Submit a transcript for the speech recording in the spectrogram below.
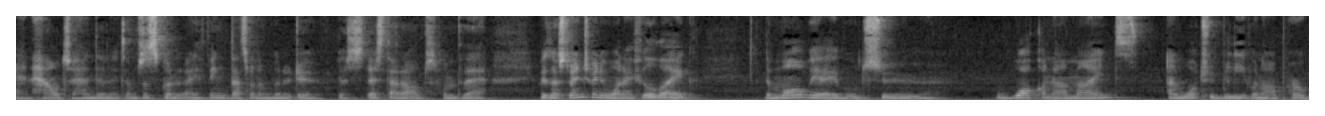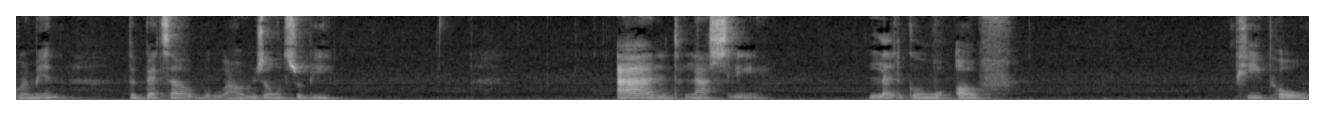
and how to handle it. I'm just gonna I think that's what I'm gonna do. Let's let's start out from there. Because 2021 I feel like the more we are able to work on our minds and what we believe on our programming, the better our results will be. And lastly, let go of people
